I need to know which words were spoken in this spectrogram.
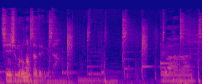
진심으로 감사드립니다. 바이바이.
